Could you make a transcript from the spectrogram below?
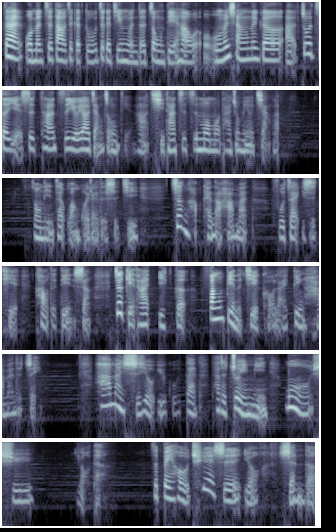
但我们知道这个读这个经文的重点哈，我我们想那个啊，作者也是他只有要讲重点哈，其他字字默默他就没有讲了。重点在挽回来的时机，正好看到哈曼附在一只铁靠的垫上，这给他一个方便的借口来定哈曼的罪。哈曼实有余辜，但他的罪名莫须有的，这背后确实有神的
